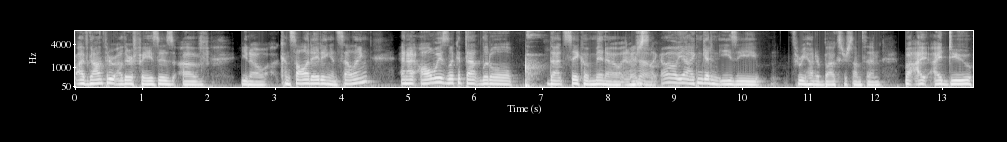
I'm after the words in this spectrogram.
I've gone through other phases of you know consolidating and selling, and I always look at that little that Seiko Minnow, and I'm just like, oh yeah, I can get an easy three hundred bucks or something. But I I do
